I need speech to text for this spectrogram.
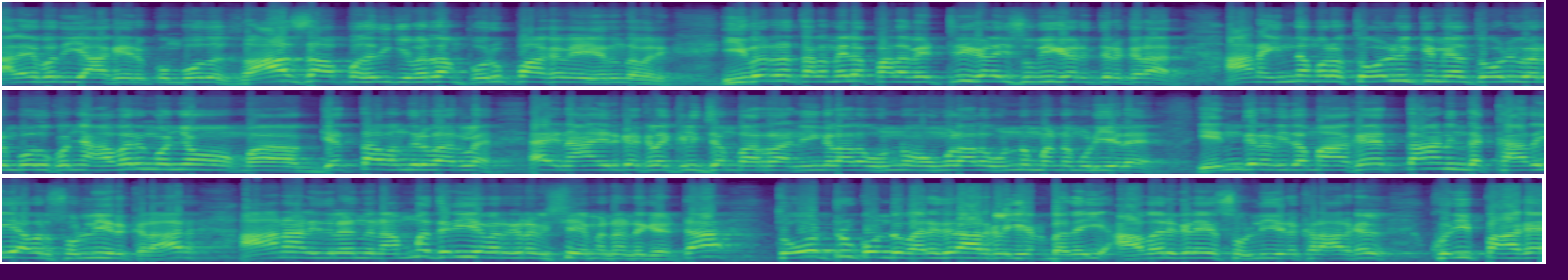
தளபதியாக இருக்கும்போது காசா பகுதிக்கு இவர் தான் பொறுப்பாகவே இருந்தவர். இவர தலைமையில பல வெற்றிகளை சுவீகரித்திருக்கிறார். ஆனா இந்த முறை தோல்விக்கு மேல் தோல்வி வரும்போது கொஞ்சம் அவரும் கொஞ்சம் கெத்தா வந்துருவார்ல. ஏய் நான் இருக்க கிழிச்சம் பாடுறா நீங்களால ஒன்றும் உங்களால ஒன்றும் பண்ண முடியல. என்கிற விதமாக தான் இந்த கதையை அவர் சொல்லி இருக்கிறார் ஆனால் இதுல இருந்து நம்ம தெரிய வருகிற விஷயம் என்னன்னு கேட்டால் தோற்று கொண்டு வருகிறார்கள் என்பதை அவர்களே சொல்லி இருக்கிறார்கள் குறிப்பாக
